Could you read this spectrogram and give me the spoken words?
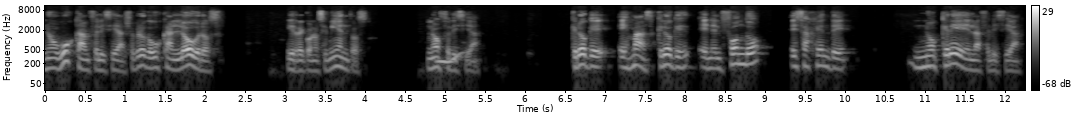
no buscan felicidad, yo creo que buscan logros y reconocimientos, no felicidad. Creo que, es más, creo que en el fondo esa gente no cree en la felicidad.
